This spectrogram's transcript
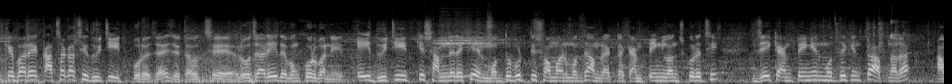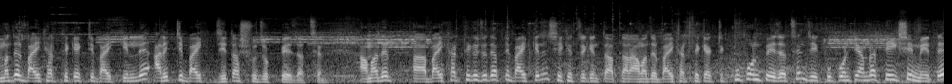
একেবারে কাছাকাছি দুইটি ঈদ পড়ে যায়, যেটা হচ্ছে রোজার ঈদ এবং কোরবানি ঈদ। এই দুইটি ঈদকে সামনে রেখে এর মধ্যবর্তী সময়ের মধ্যে আমরা একটা ক্যাম্পেইন লঞ্চ করেছি। যেই ক্যাম্পেইনের মধ্যে কিন্তু আপনারা আমাদের বাইকহাট থেকে একটি বাইক কিনলে আরেকটি বাইক জেতার সুযোগ পেয়ে যাচ্ছেন। আমাদের বাইকহাট থেকে যদি আপনি বাইক কেনেন, সেক্ষেত্রে কিন্তু আপনারা আমাদের বাইকহাট থেকে একটি কুপন পেয়ে যাচ্ছেন। যে কুপনটি আমরা তেইশে মেতে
